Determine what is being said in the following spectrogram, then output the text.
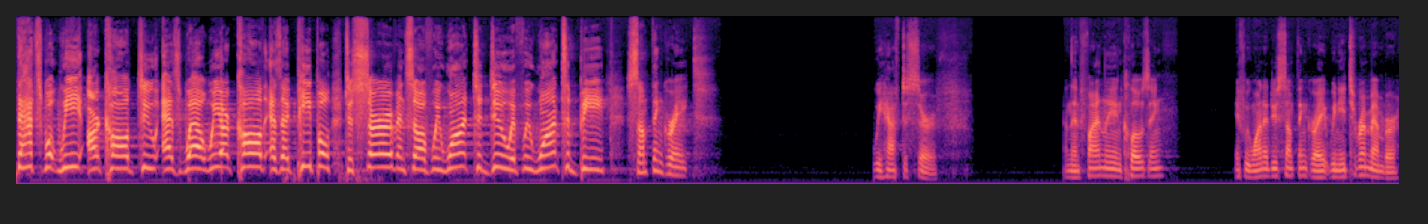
That's what we are called to as well. We are called as a people to serve. And so, if we want to do, if we want to be something great, we have to serve. And then, finally, in closing, if we want to do something great, we need to remember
